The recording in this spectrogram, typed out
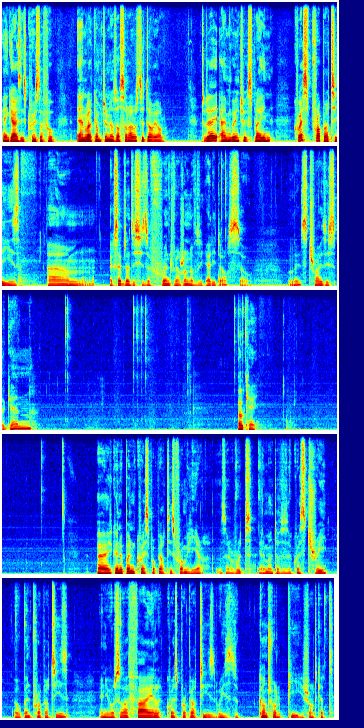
Hey guys, it's Christopho and welcome to another Solarus tutorial. Today I'm going to explain quest properties, um, except that this is a French version of the editor, so let's try this again. Okay. Uh, you can open quest properties from here, the root element of the quest tree, open properties and you also have file quest properties with the control P shortcut.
